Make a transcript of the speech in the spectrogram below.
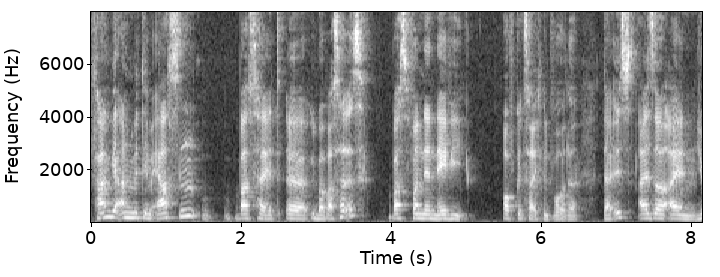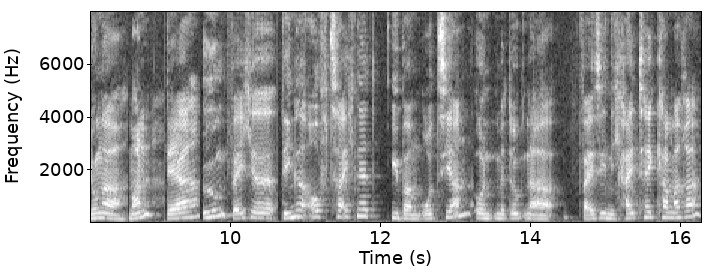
Fangen wir an mit dem ersten, was halt äh, über Wasser ist, was von der Navy aufgezeichnet wurde. Da ist also ein junger Mann, der irgendwelche Dinge aufzeichnet überm Ozean und mit irgendeiner, weiß ich nicht, Hightech-Kamera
